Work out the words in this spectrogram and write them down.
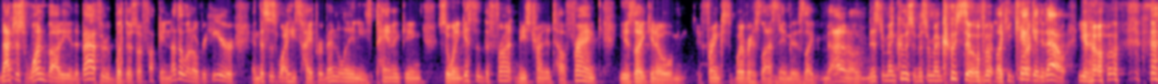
not just one body in the bathroom, but there's a fucking another one over here, and this is why he's hyperventilating, he's panicking. So when he gets to the front and he's trying to tell Frank, he's like, you know, Frank's whatever his last name is, like I don't know, Mr. Mancuso, Mr. Mancuso, but like he can't Right. get it out, you know. and,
